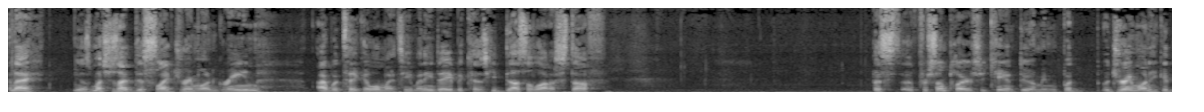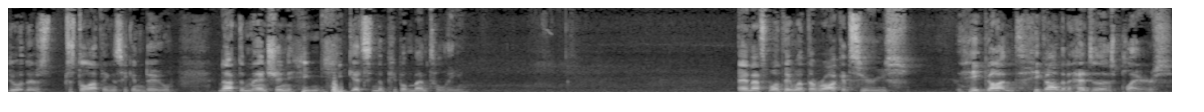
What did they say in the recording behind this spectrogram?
and I you know, as much as I dislike Draymond Green, I would take him on my team any day because he does a lot of stuff Uh, for some players he can't do. I mean, but with Draymond he could do it. There's just a lot of things he can do. Not to mention he he gets into people mentally, and that's one thing with the Rocket series. He got he got into the heads of those players.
